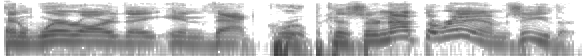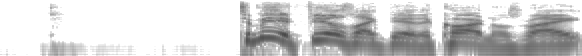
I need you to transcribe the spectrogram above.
and where are they in that group? Because they're not the Rams either. To me, it feels like they're the Cardinals, right?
